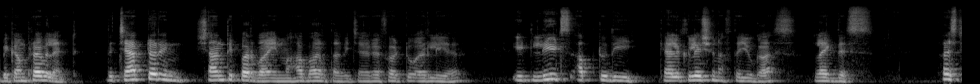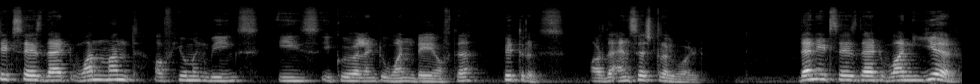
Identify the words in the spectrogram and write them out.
become prevalent. The chapter in Shanti Parva in Mahabharata, which I referred to earlier, it leads up to the calculation of the yugas like this. First, it says that one month of human beings is equivalent to one day of the Pitrus or the ancestral world. Then it says that one year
